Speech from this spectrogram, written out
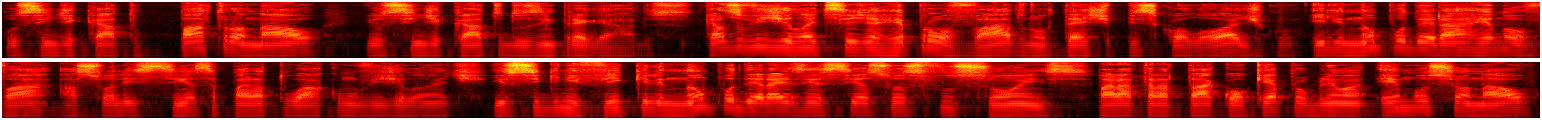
o sindicato patronal e o sindicato dos empregados. Caso o vigilante seja reprovado no teste psicológico, ele não poderá renovar a sua licença para atuar como vigilante. Isso significa que ele não poderá exercer as suas funções para tratar qualquer problema emocional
